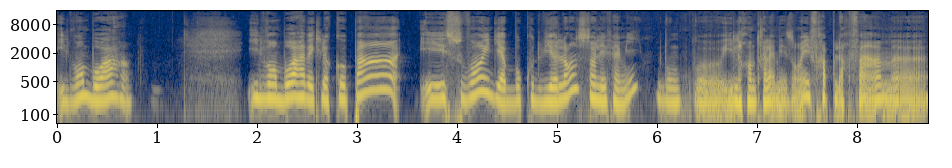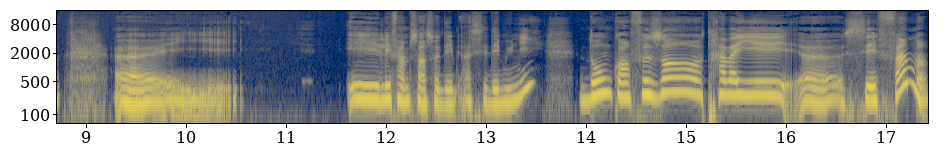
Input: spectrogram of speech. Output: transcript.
ils vont boire. Ils vont boire avec leurs copains et souvent il y a beaucoup de violence dans les familles. Donc euh, ils rentrent à la maison, ils frappent leurs femmes. Euh, et, les femmes sont assez démunies. Donc en faisant travailler ces femmes,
